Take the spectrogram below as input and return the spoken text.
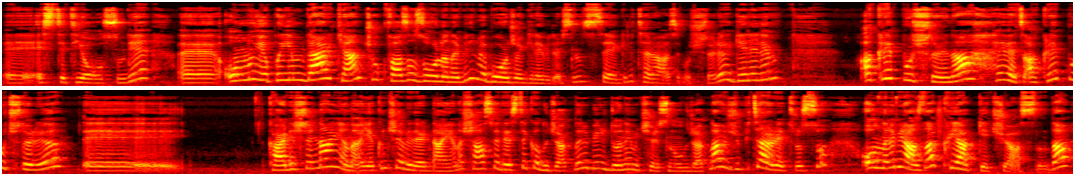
e, estetiği olsun diye. E, onu yapayım derken çok fazla zorlanabilir ve borca girebilirsiniz sevgili terazi burçları. Gelelim akrep burçlarına. Evet akrep burçları e, kardeşlerinden yana, yakın çevrelerinden yana şans ve destek alacakları bir dönem içerisinde olacaklar. Jüpiter retrosu onlara biraz daha kıyak geçiyor aslında.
